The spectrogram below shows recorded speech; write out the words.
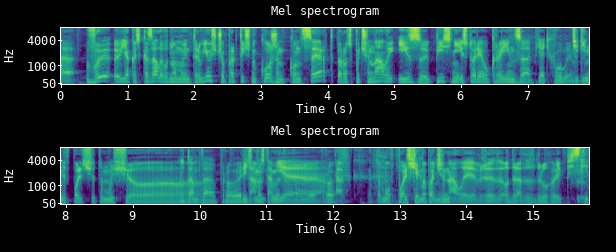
Е, Ви е, якось казали в одному інтерв'ю, що практично кожен концерт розпочинали із пісні Історія України за 5 хвилин. Тільки не в Польщі, тому що Ну там та про річ там, там, Посполиту, є, там є про так. Тому в Польщі ми панів. починали вже одразу з другої пісні.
